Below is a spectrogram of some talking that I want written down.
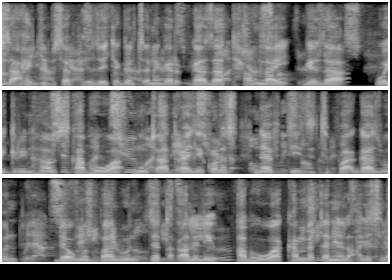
ክሳዕ ሕጂ ብሰፊሑ ዘይተገልጸ ነገር ጋዛት ሓምላይ ገዛ ወይ ግሪን ሃውስ ካብ ህዋ ምውፃእ ጥራይ ዘይኮነስ ነፍቲ ዝትፋእ ጋዝ እውን ደው ምባል እውን ዘጠቓልል እዩ ኣብ ህዋ ካብ መጠን ንላዕሊ ስለ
